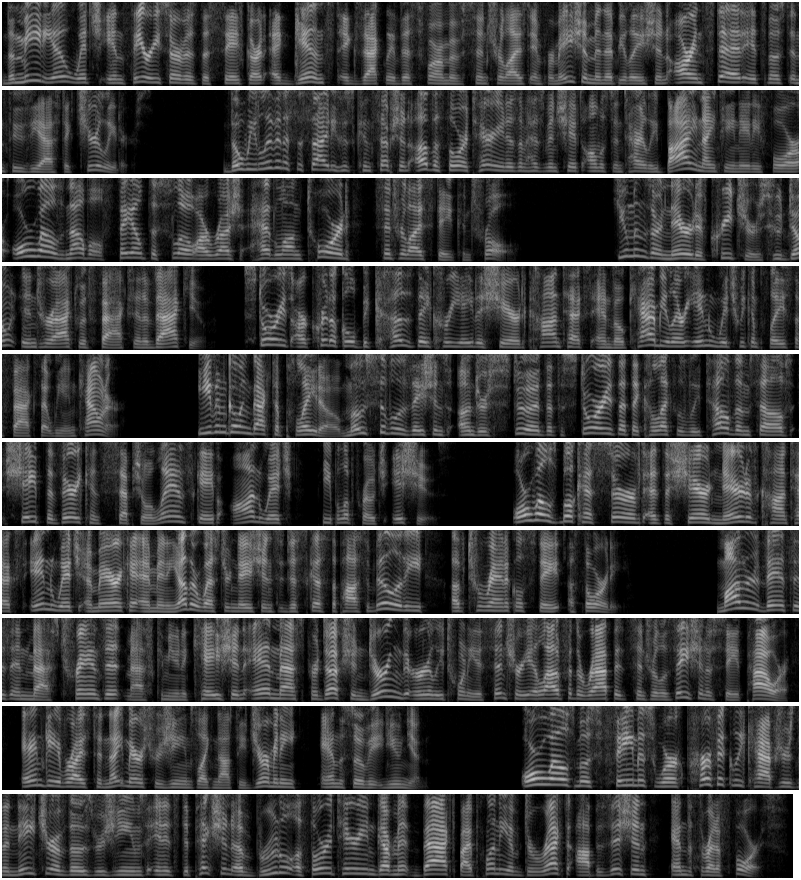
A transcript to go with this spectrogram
The media, which in theory serve as the safeguard against exactly this form of centralized information manipulation, are instead its most enthusiastic cheerleaders. Though we live in a society whose conception of authoritarianism has been shaped almost entirely by 1984, Orwell's novel failed to slow our rush headlong toward centralized state control. Humans are narrative creatures who don't interact with facts in a vacuum. Stories are critical because they create a shared context and vocabulary in which we can place the facts that we encounter. Even going back to Plato, most civilizations understood that the stories that they collectively tell themselves shape the very conceptual landscape on which people approach issues. Orwell's book has served as the shared narrative context in which America and many other Western nations discuss the possibility of tyrannical state authority. Modern advances in mass transit, mass communication, and mass production during the early 20th century allowed for the rapid centralization of state power, and gave rise to nightmarish regimes like Nazi Germany and the Soviet Union. Orwell's most famous work perfectly captures the nature of those regimes in its depiction of brutal authoritarian government backed by plenty of direct opposition and the threat of force.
